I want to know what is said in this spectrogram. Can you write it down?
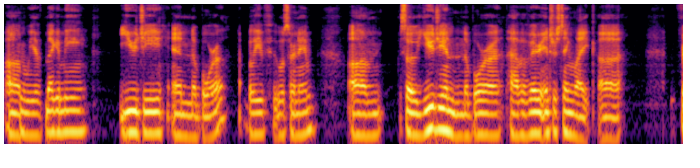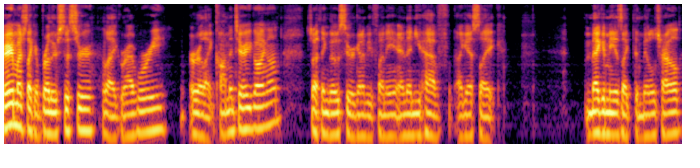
Um, we have Megumi, Yuji, and Nabora, I believe it was her name. Um, so Yuji and Nabora have a very interesting, like, uh, very much like a brother sister, like rivalry or like commentary going on. So I think those two are gonna be funny. And then you have, I guess, like Megumi is like the middle child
